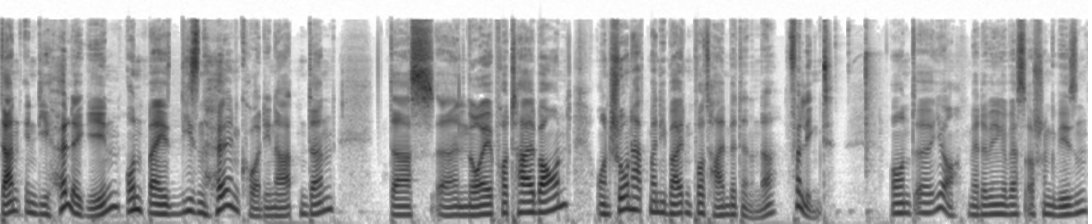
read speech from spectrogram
dann in die Hölle gehen und bei diesen Höllenkoordinaten dann das äh, neue Portal bauen und schon hat man die beiden Portale miteinander verlinkt. Und äh, ja, mehr oder weniger wäre es auch schon gewesen.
